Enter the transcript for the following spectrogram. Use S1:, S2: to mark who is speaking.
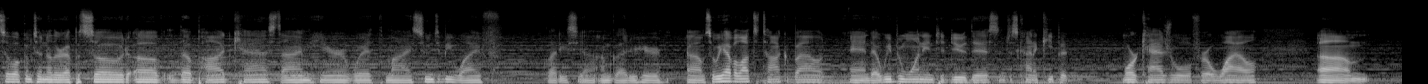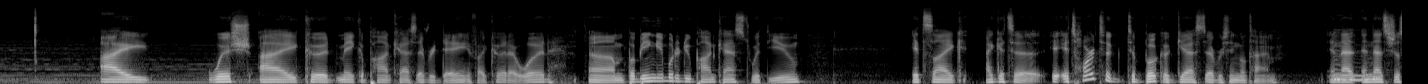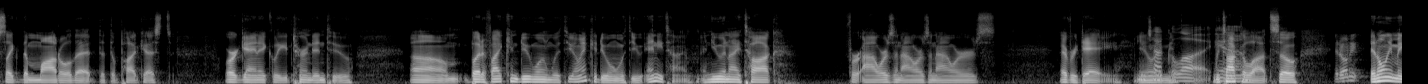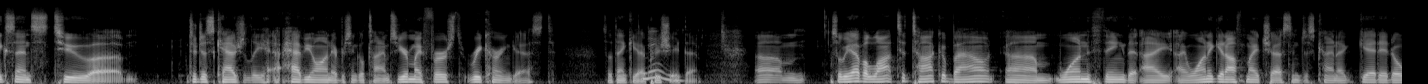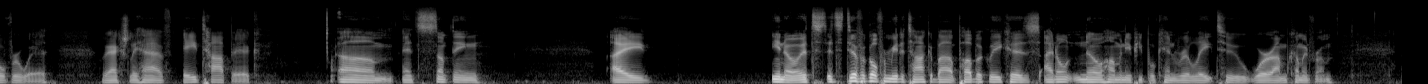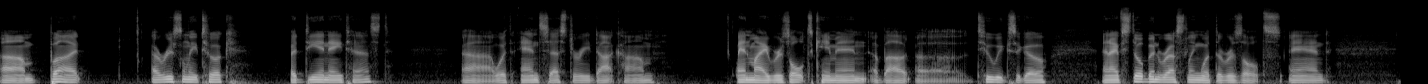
S1: right, so welcome to another episode of the podcast. I'm here with my soon to be wife, Gladicia. I'm glad you're here. Um, so, we have a lot to talk about, and uh, we've been wanting to do this and just kind of keep it more casual for a while. Um, I wish I could make a podcast every day. If I could, I would. Um, but being able to do podcasts with you, it's like I get to. It's hard to to book a guest every single time, and that and that's just like the model that that the podcast organically turned into. Um, but if I can do one with you, I can do one with you anytime, and you and I talk for hours and hours and hours every day. You
S2: We
S1: know what I
S2: talk a lot,
S1: We talk a lot, so it only it only makes sense to um, to just casually ha- have you on every single time. So you're my first recurring guest. So thank you. I
S2: Yay.
S1: appreciate that. Um, so we have a lot to talk about. Um, one thing that I, I want to get off my chest and just kind of get it over with. We actually have a topic. Um, it's something I, you know, it's it's difficult for me to talk about publicly because I don't know how many people can relate to where I'm coming from. Um, but I recently took a DNA test uh, with Ancestry.com, and my results came in about uh, two weeks ago, and I've still been wrestling with the results, and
